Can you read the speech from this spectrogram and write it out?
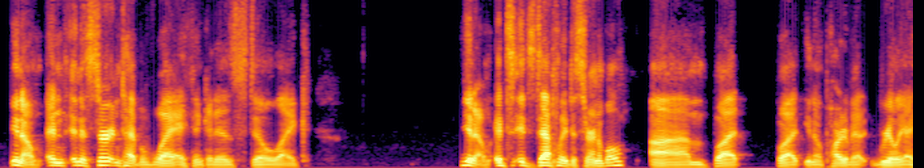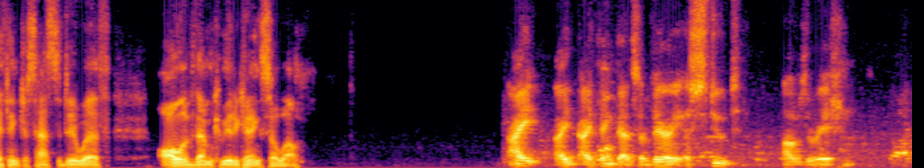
you know, and in a certain type of way, I think it is still like, you know, it's it's definitely discernible. Um, but but you know, part of it really I think just has to do with all of them communicating so well. I, I I think that's a very astute observation.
